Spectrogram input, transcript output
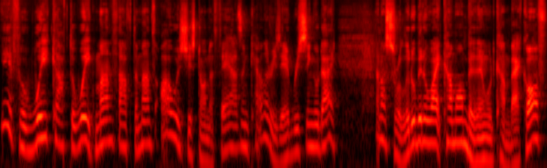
yeah, for week after week, month after month, I was just on a thousand calories every single day. And I saw a little bit of weight come on, but then it would come back off.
